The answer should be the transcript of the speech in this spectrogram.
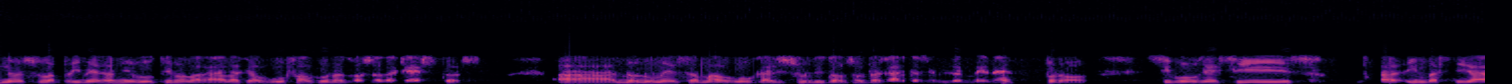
No és la primera ni l'última vegada que algú fa alguna cosa d'aquestes. Uh, no només amb algú que hagi sortit al joc de cartes, evidentment, eh? però si volguessis uh, investigar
